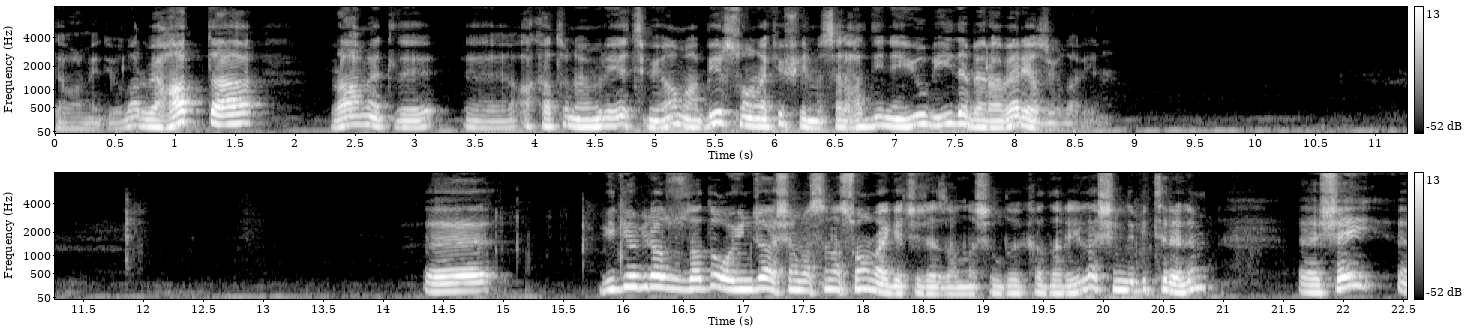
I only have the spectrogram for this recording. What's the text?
devam ediyorlar ve hatta rahmetli e, Akat'ın ömrü yetmiyor ama bir sonraki filmi Selahaddin Eyyubi'yi de beraber yazıyorlar yine. E, video biraz uzadı. Oyuncu aşamasına sonra geçeceğiz anlaşıldığı kadarıyla. Şimdi bitirelim. E, şey e,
